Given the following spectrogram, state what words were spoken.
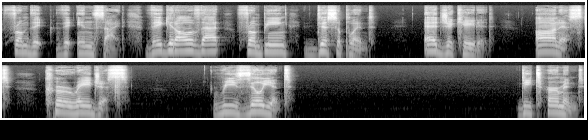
from the the inside. They get all of that from being disciplined, educated, honest, courageous, resilient, determined.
